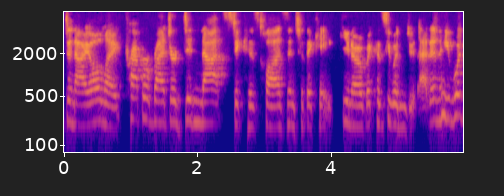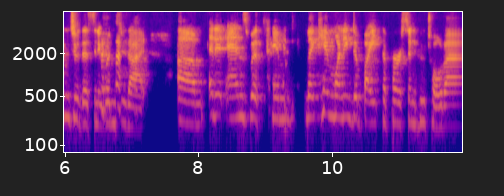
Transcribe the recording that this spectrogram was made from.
denial. Like Proper Roger did not stick his claws into the cake, you know, because he wouldn't do that, and he wouldn't do this, and he wouldn't do that. Um, and it ends with him, like him wanting to bite the person who told on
